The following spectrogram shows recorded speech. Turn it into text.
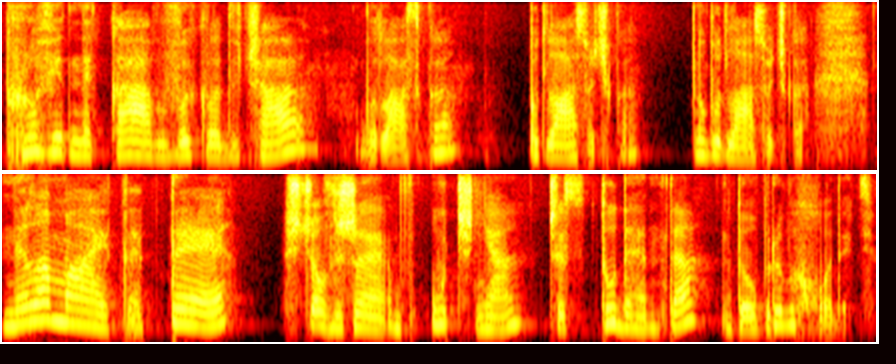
провідника, викладача, будь ласка, будь ласочка, ну, будь ласочка, не ламайте те, що вже в учня чи студента добре виходить.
